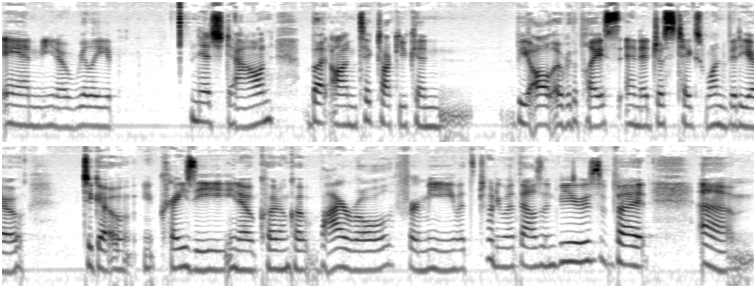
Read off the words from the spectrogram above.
and you know really niche down. But on tiktok you can be all over the place and it just takes one video to go crazy you know quote unquote viral for me with 21000 views. But um,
